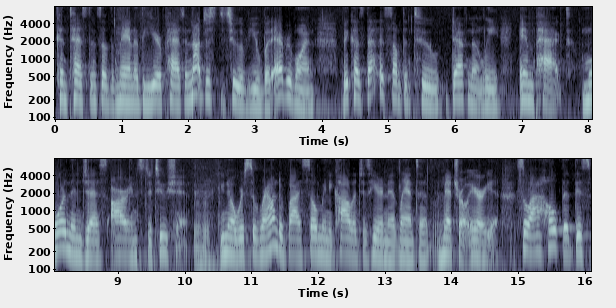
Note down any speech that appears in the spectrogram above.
contestants of the Man of the Year pageant, not just the two of you, but everyone, because that is something to definitely impact more than just our institution. You know, we're surrounded by so many colleges here in the Atlanta metro area. So I hope that this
